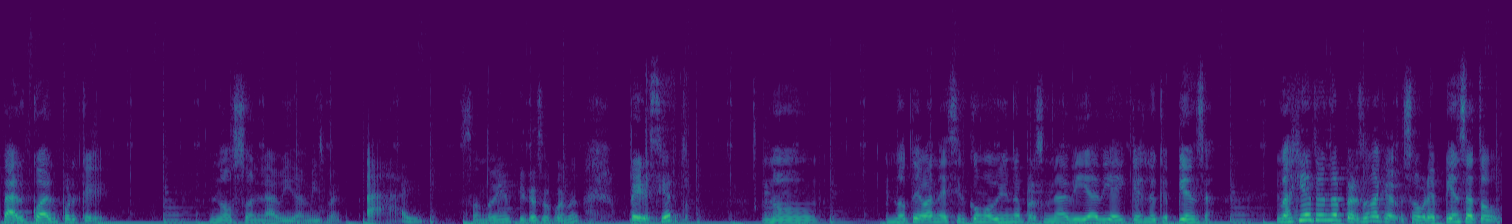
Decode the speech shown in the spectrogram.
tal cual porque no son la vida misma. Ay, son bien filósofo, ¿no? Pero es cierto. No, no te van a decir cómo vive una persona día a día y qué es lo que piensa. Imagínate una persona que sobrepiensa todo.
